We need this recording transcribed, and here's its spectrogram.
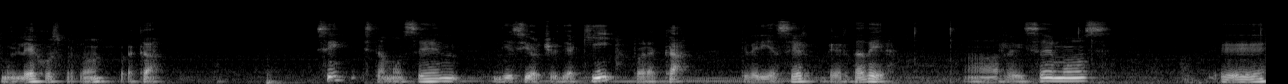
muy lejos, perdón, por acá. Sí, estamos en 18, de aquí para acá. Debería ser verdadera. Ah, revisemos. Eh,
